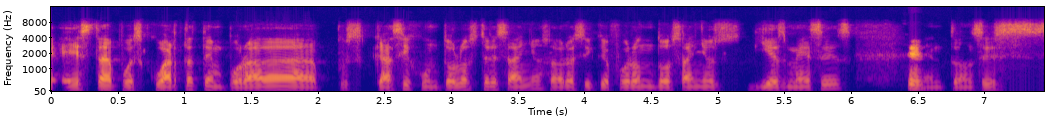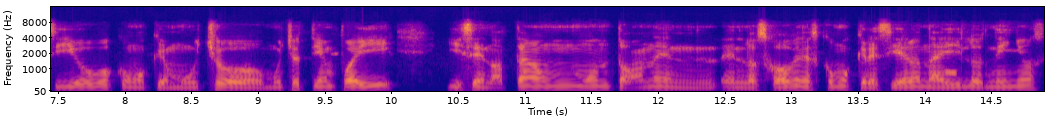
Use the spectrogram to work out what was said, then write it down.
esta, pues, cuarta temporada, pues, casi juntó los tres años, ahora sí que fueron dos años, diez meses, entonces sí hubo como que mucho, mucho tiempo ahí, y se nota un montón en, en, los jóvenes, cómo crecieron ahí los niños.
